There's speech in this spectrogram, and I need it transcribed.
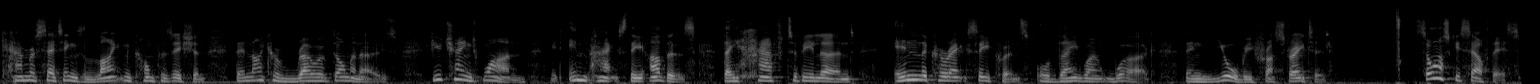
Camera settings, light and composition, they're like a row of dominoes. If you change one, it impacts the others. They have to be learned in the correct sequence or they won't work. Then you'll be frustrated. So ask yourself this.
